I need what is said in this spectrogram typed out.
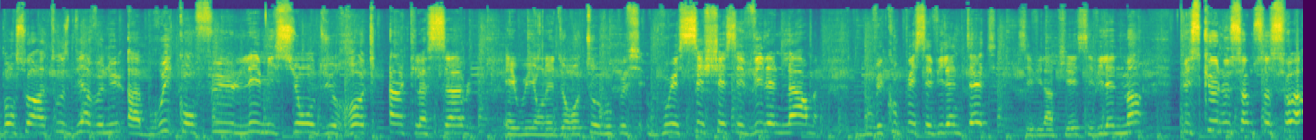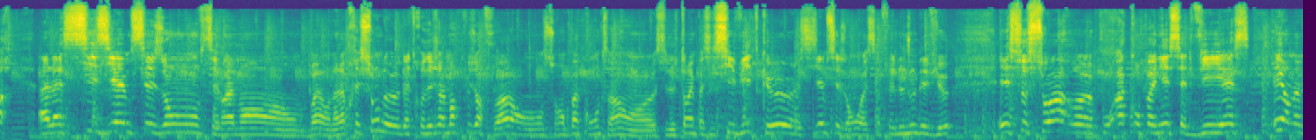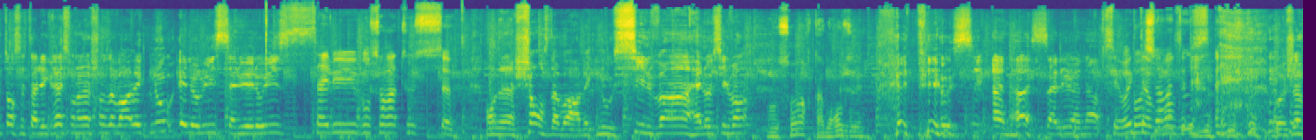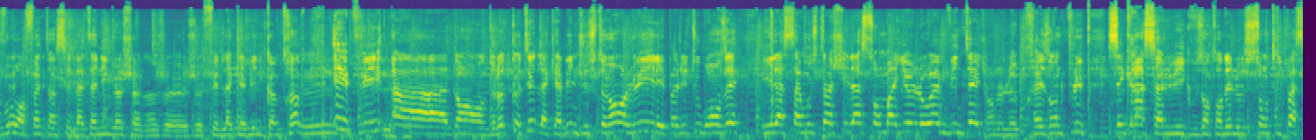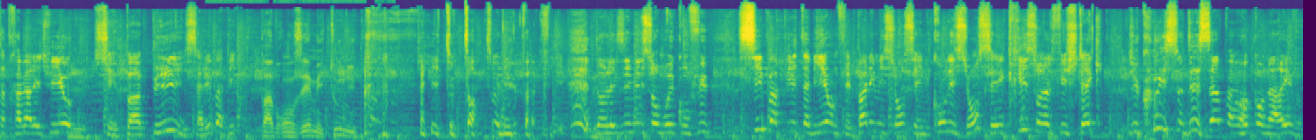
Bonsoir à tous, bienvenue à Bruit Confus, l'émission du rock inclassable. Et oui, on est de retour, vous pouvez sécher ces vilaines larmes, vous pouvez couper ces vilaines têtes, ces vilains pieds, ces vilaines mains, puisque nous sommes ce soir à la sixième saison. C'est vraiment. Ouais, on a l'impression d'être déjà mort plusieurs fois, on se rend pas compte. Hein. On- le temps est passé si vite que euh, sixième saison, ouais, ça fait de nous des vieux. Et ce soir, euh, pour accompagner cette vieillesse et en même temps cette allégresse, on a la chance d'avoir avec nous Héloïse. Salut Héloïse. Salut, bonsoir à tous. On a la chance d'avoir avec nous Sylvain. Hello Sylvain. Bonsoir, t'as bronzé. Et puis aussi Anna. Salut Anna. C'est vrai que t'as bronzé. Bon, J'avoue, en fait, hein, c'est de la tanning lotion. hein. Je, je fais de la cabine comme Trump. Mm. Et puis, à- dans, de l'autre côté de la cabine, justement, lui, il est pas du tout bronzé. Il a sa moustache, il a son maillot l'OM Vintage. On ne le présente plus. C'est grâce à lui que vous entendez le son qui passe à travers les tuyaux. C'est Papy. Salut Papy. Pas bronzé, mais tout nu. Il est tout le temps tenu, Papy. Dans les émissions Bruit Confus, si Papy est habillé, on ne fait pas l'émission. C'est une condition. C'est écrit sur notre fiche tech. Du coup, il se dessape avant qu'on arrive.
